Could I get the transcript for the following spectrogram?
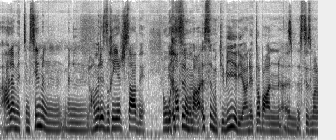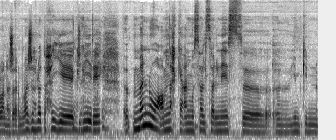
عالم التمثيل من من عمر صغير صعبة. هو اسم مع اسم كبير يعني طبعا الأستاذ مروان نجار بنوجه له تحية كبيرة. منه عم نحكي عن مسلسل ناس آه، آه، يمكن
